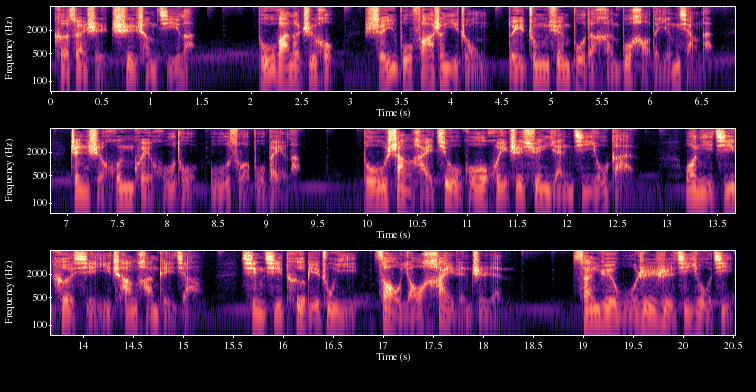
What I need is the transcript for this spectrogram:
可算是赤诚极了。读完了之后，谁不发生一种对中宣部的很不好的影响呢？”真是昏聩糊涂，无所不备了。读上海救国会之宣言即有感，我拟即刻写一长函给蒋，请其特别注意造谣害人之人。三月五日日记又记，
